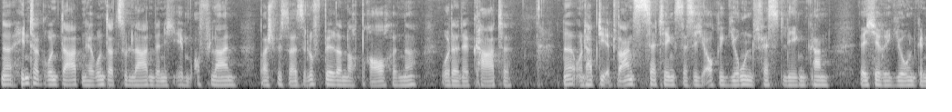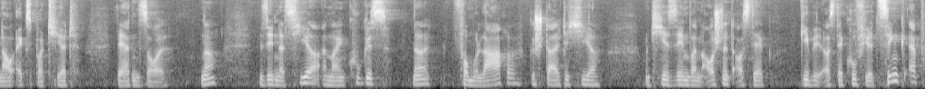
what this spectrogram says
Ne, Hintergrunddaten herunterzuladen, wenn ich eben offline beispielsweise Luftbilder noch brauche ne, oder eine Karte ne, und habe die Advanced Settings, dass ich auch Regionen festlegen kann, welche Region genau exportiert werden soll. Ne. Wir sehen das hier einmal in QGIS. Ne, Formulare gestalte ich hier. Und hier sehen wir einen Ausschnitt aus der, aus der QField Sync App.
